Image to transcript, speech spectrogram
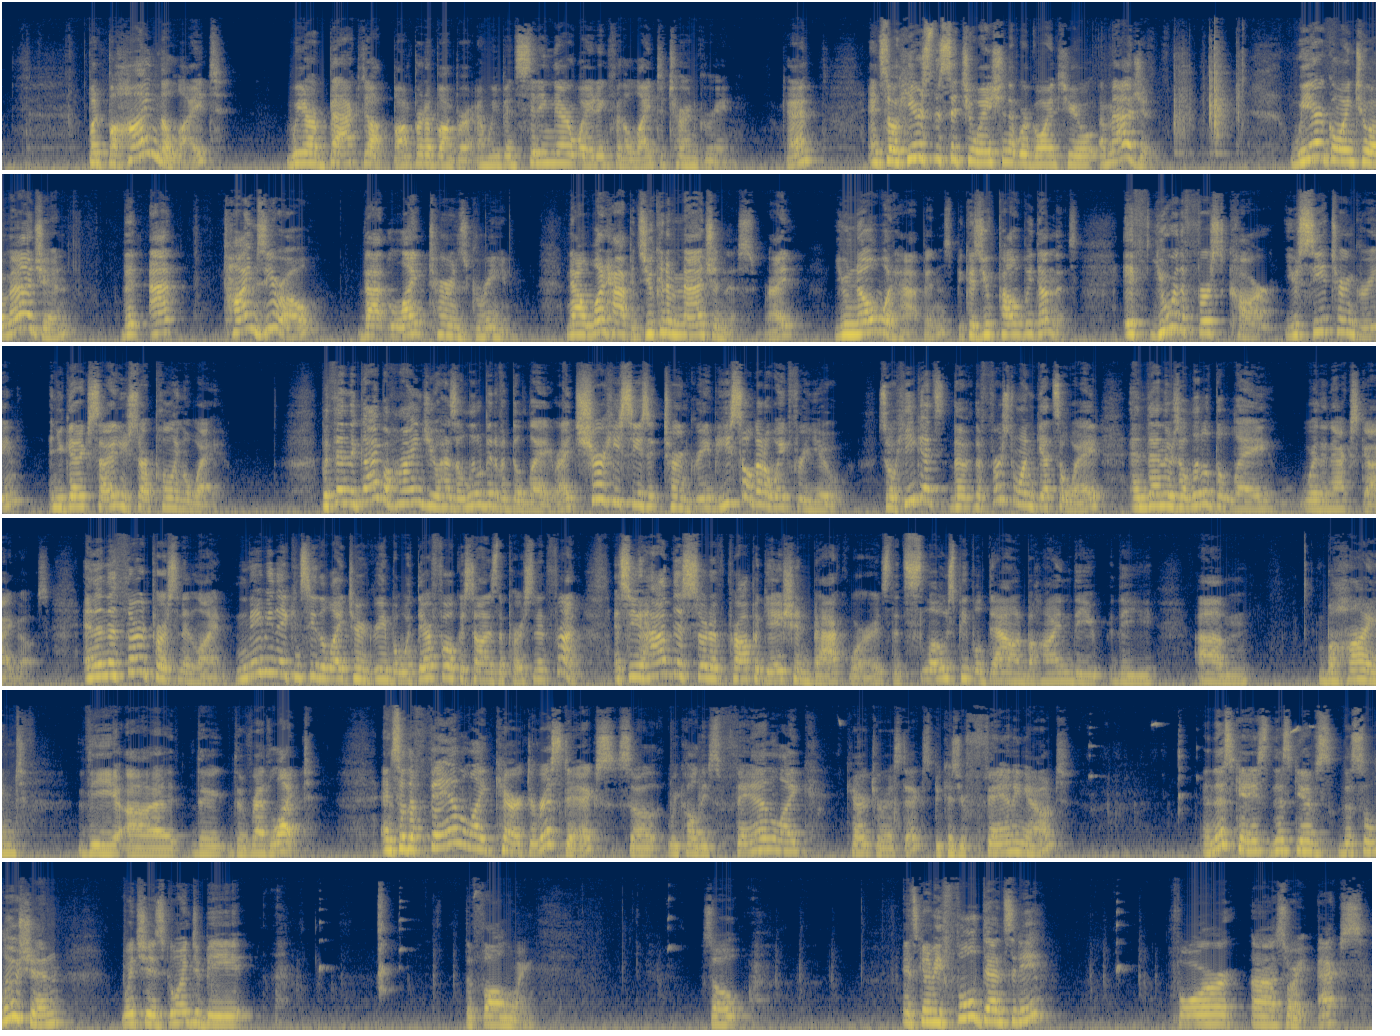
But behind the light, we are backed up bumper to bumper, and we've been sitting there waiting for the light to turn green, okay? And so here's the situation that we're going to imagine. We are going to imagine that at time zero, that light turns green. Now, what happens? You can imagine this, right? You know what happens because you've probably done this. If you were the first car, you see it turn green and you get excited and you start pulling away. But then the guy behind you has a little bit of a delay, right? Sure, he sees it turn green, but he's still got to wait for you. So he gets, the, the first one gets away, and then there's a little delay where the next guy goes. And then the third person in line, maybe they can see the light turn green, but what they're focused on is the person in front. And so you have this sort of propagation backwards that slows people down behind the the um, behind the uh, the the red light. And so the fan-like characteristics, so we call these fan-like characteristics because you're fanning out. In this case, this gives the solution, which is going to be the following. So it's going to be full density for, uh, sorry, x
